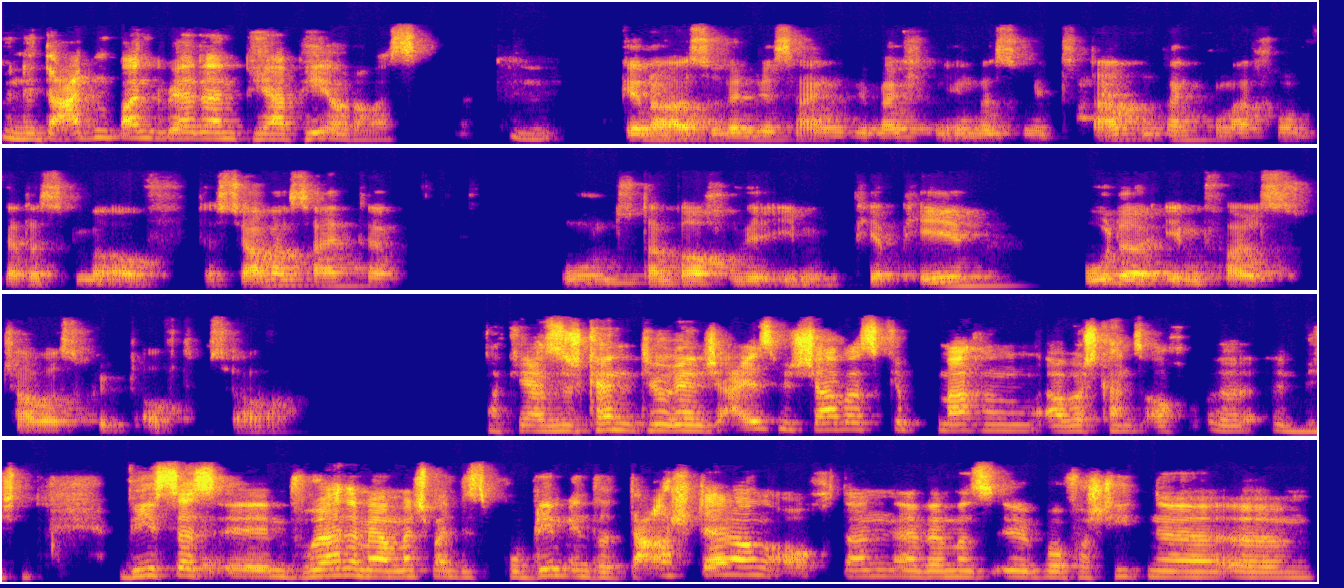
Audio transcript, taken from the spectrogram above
Und eine Datenbank wäre dann PHP oder was? Hm. Genau, also wenn wir sagen, wir möchten irgendwas mit Datenbanken machen, wäre das immer auf der Serverseite und dann brauchen wir eben PHP oder ebenfalls JavaScript auf dem Server. Okay, also ich kann theoretisch alles mit JavaScript machen, aber ich kann es auch äh, ein bisschen. Wie ist das? Äh, früher hatte man ja manchmal das Problem in der Darstellung, auch dann, äh, wenn man es über verschiedene ähm,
